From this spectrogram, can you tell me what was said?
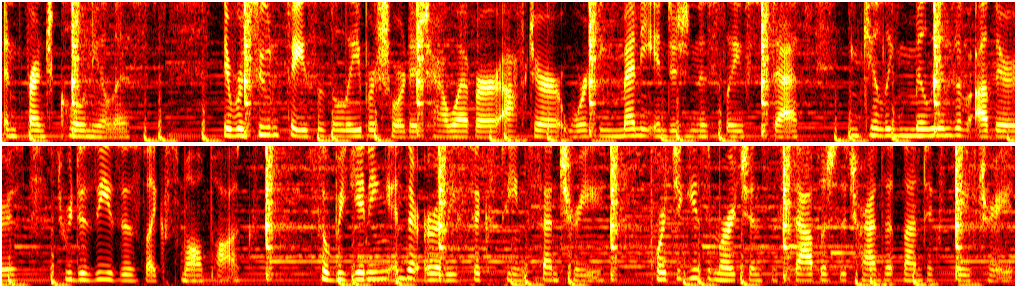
and French colonialists. They were soon faced with a labor shortage, however, after working many indigenous slaves to death and killing millions of others through diseases like smallpox. So, beginning in the early 16th century, Portuguese merchants established the transatlantic slave trade,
